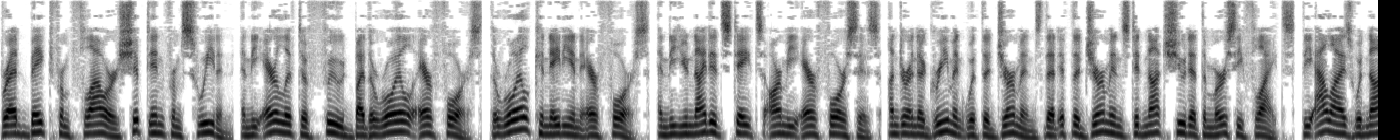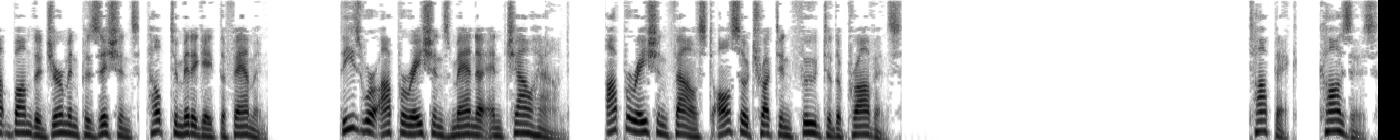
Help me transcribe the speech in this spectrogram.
bread baked from flour shipped in from Sweden, and the airlift of food by the Royal Air Force, the Royal Canadian Air Force, and the United States Army Air Forces, under an agreement with the Germans that if the Germans did not shoot at the Mercy flights, the Allies would not bomb the German positions, helped to mitigate the famine. These were Operations Manna and Chowhound. Operation Faust also trucked in food to the province. Causes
